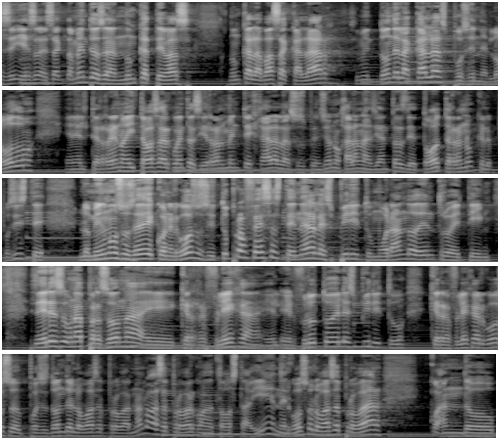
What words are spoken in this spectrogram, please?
sí, eso, exactamente, o sea, nunca te vas, nunca la vas a calar. ¿sí me- ¿Dónde la calas? Pues en el lodo, en el terreno, ahí te vas a dar cuenta si realmente jala la suspensión o jalan las llantas de todo terreno que le pusiste. Lo mismo sucede con el gozo. Si tú profesas tener al Espíritu morando dentro de ti, si eres una persona eh, que refleja el, el fruto del Espíritu, que refleja el gozo, pues ¿dónde lo vas a probar? No lo vas a probar cuando todo está bien, el gozo lo vas a probar cuando...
